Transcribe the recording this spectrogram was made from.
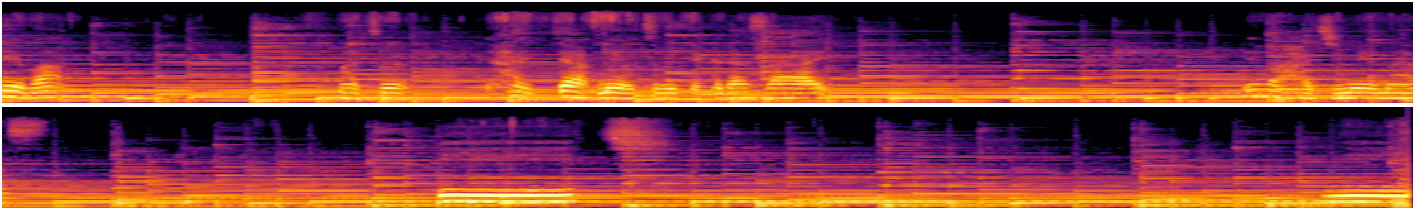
では、まず、はい、じゃあ目をつぶってください。では始めます。1、2、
